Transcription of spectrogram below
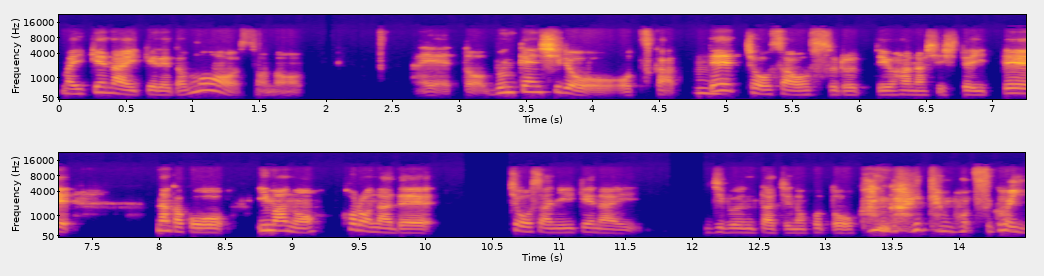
まあ、行けないけれども、その、えっ、ー、と、文献資料を使って調査をするっていう話していて、うん、なんかこう、今のコロナで調査に行けない自分たちのことを考えてもすごい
